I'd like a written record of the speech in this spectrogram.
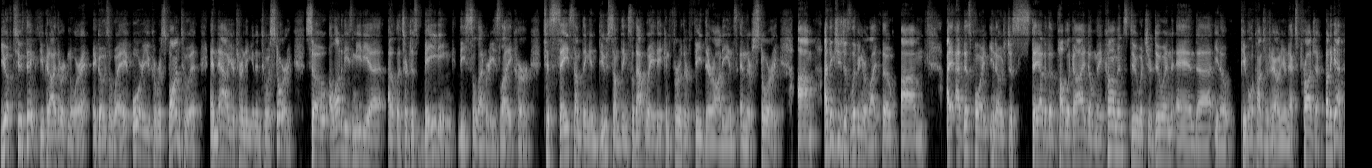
You have two things. You could either ignore it, it goes away, or you could respond to it, and now you're turning it into a story. So a lot of these media outlets are just baiting these celebrities like her to say something and do something so that way they can further feed their audience and their story. Um, I think she's just living her life though. Um, I, at this point, you know, just stay out of the public eye, don't make comments, do what you're doing, and uh, you know, people will concentrate on your next project. But again,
